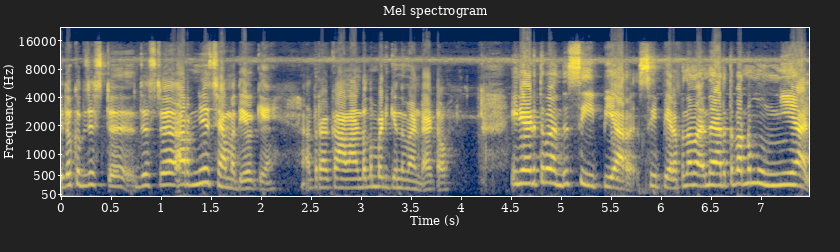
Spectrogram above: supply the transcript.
ഇതൊക്കെ ജസ്റ്റ് ജസ്റ്റ് അറിഞ്ഞു വെച്ചാൽ മതി. ഓക്കെ അത്ര കാണാണ്ടൊന്നും പഠിക്കുന്നു വേണ്ട കേട്ടോ. ഇനി അടുത്ത് പറയുന്നത് C P R C P R അപ്പം നമ്മൾ നേരത്തെ പറഞ്ഞു മുങ്ങിയാൽ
